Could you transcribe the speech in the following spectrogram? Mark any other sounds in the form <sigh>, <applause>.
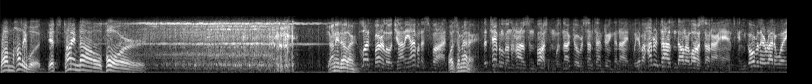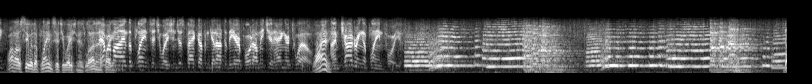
From Hollywood, it's time now for. Johnny Dollar. Lud Barlow, Johnny. I'm on a spot. What's the matter? The Templeton house in Boston was knocked over sometime during the night. We have a $100,000 loss on our hands. Can you go over there right away? Well, I'll see what the plane situation is, Lud. Never can... mind the plane situation. Just pack up and get out to the airport. I'll meet you at Hangar 12. What? I'm chartering a plane for you.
